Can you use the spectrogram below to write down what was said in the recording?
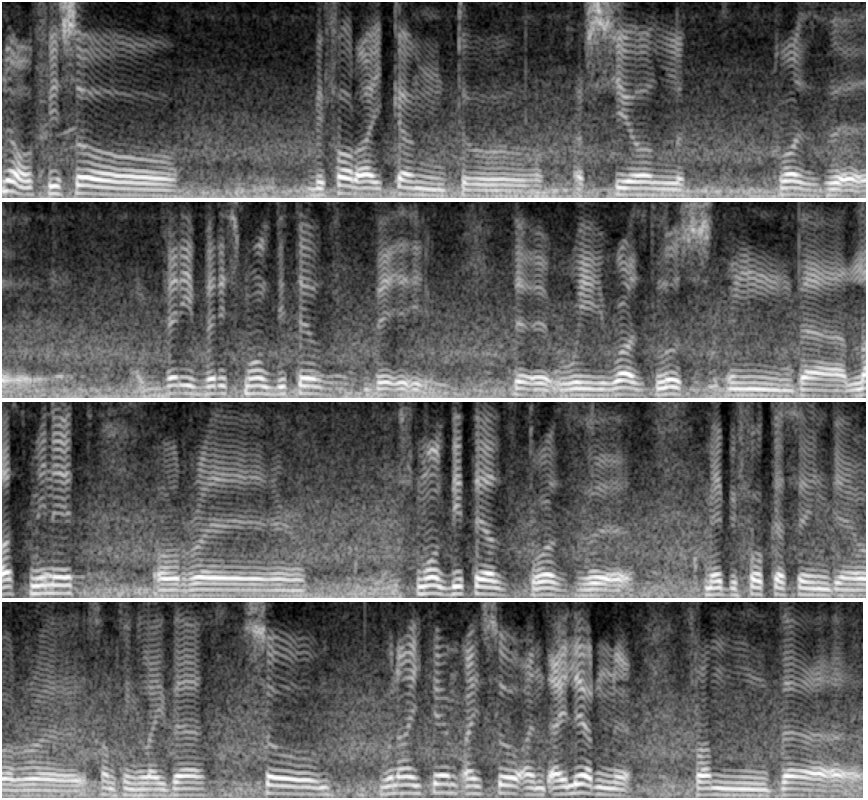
No, if you saw before I come to FC Seoul, it was uh, very very small details. The the, we was loose in the last minute or uh, small details. It was. Uh, maybe focusing or uh, something like that. So when I came, I saw and I learned from the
